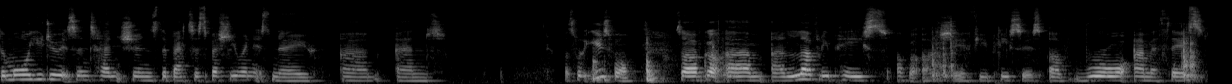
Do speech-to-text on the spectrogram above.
the more you do its intentions, the better, especially when it's new. Um, and that's what it's used for. So I've got um, a lovely piece. I've got actually a few pieces of raw amethyst.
